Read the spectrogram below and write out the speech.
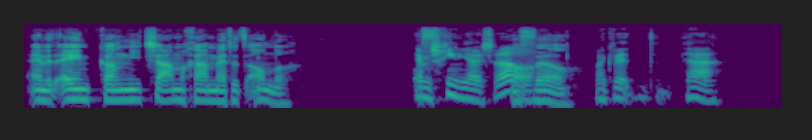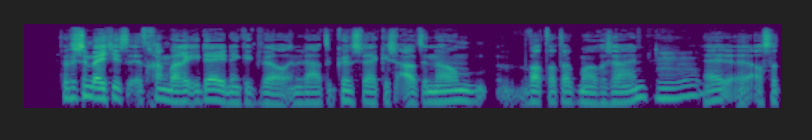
en het een kan niet samengaan met het ander. Ja, misschien juist wel. Of wel. Maar ik weet, ja. Dat is een beetje het, gangbare idee, denk ik wel. Inderdaad, een kunstwerk is autonoom, wat dat ook mogen zijn. Mhm. als dat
